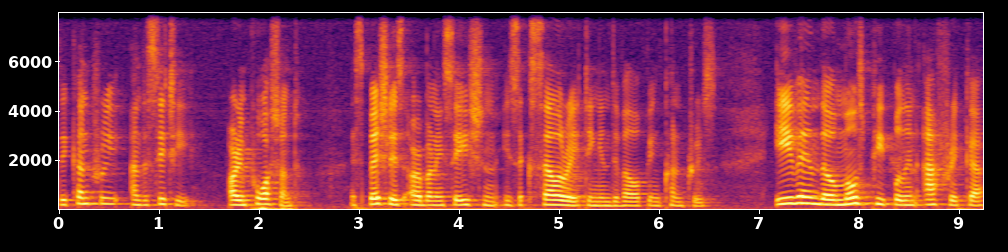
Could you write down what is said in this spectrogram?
the country and the city are important, especially as urbanization is accelerating in developing countries. Even though most people in Africa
